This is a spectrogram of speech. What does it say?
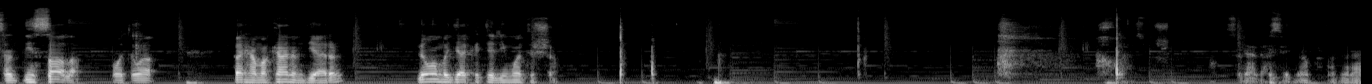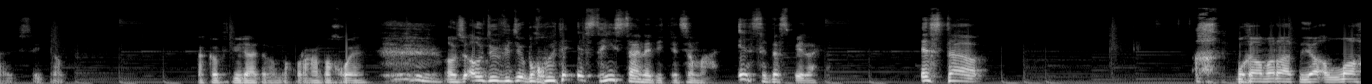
چەندین ساڵە بۆتەوە بەرهەمەکانم دیارن لەوان بە دیار کە تێ لیمۆ ترشە ئەکە ڤیدیولا دەبم بە قڕان بەخۆیان ئەو ئەو دوو ڤیددیو بەخۆێتە ئێستا هیچستانە دیکە جەماعات ئێستا دەست پێ دەکەن ئێستا مغامرات یا الله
